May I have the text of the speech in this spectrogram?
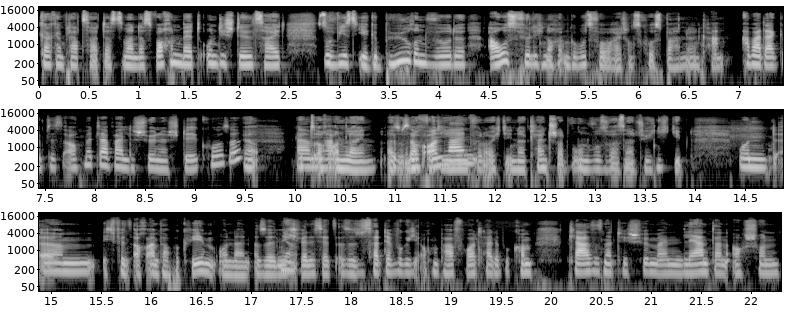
gar keinen Platz hat, dass man das Wochenbett und die Stillzeit Stillzeit, so wie es ihr gebühren würde, ausführlich noch im Geburtsvorbereitungskurs behandeln kann. Aber da gibt es auch mittlerweile schöne Stillkurse. Ja, gibt es Ähm, auch hab- online. Also nur auch für online? diejenigen von euch, die in einer Kleinstadt wohnen, wo es was natürlich nicht gibt. Und ähm, ich finde es auch einfach bequem online. Also nicht, Ja. wenn es jetzt, also das hat ja wirklich auch ein paar Vorteile bekommen. Klar, es ist natürlich schön, man lernt dann auch schon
